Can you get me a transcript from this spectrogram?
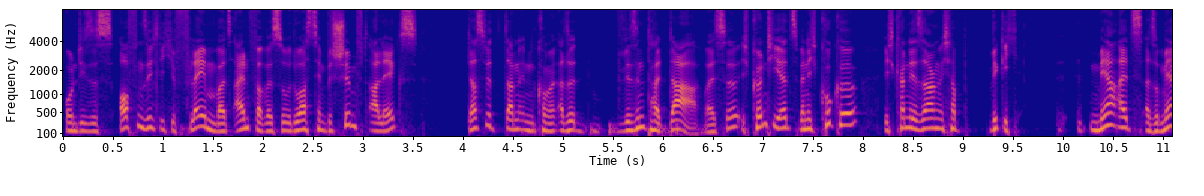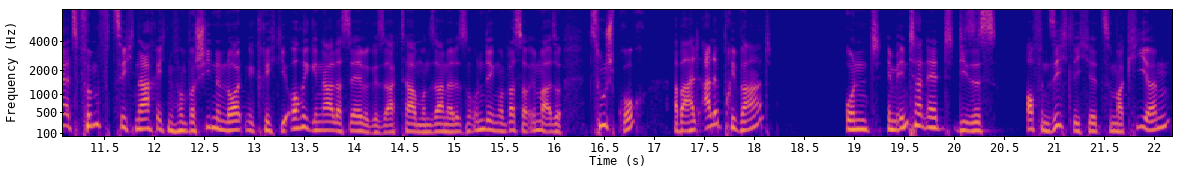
und dieses offensichtliche Flame, weil es einfach ist, so, du hast den beschimpft, Alex, das wird dann in den Kommentaren, also wir sind halt da, weißt du? Ich könnte jetzt, wenn ich gucke, ich kann dir sagen, ich habe wirklich mehr als, also mehr als 50 Nachrichten von verschiedenen Leuten gekriegt, die original dasselbe gesagt haben und sagen, das ist ein Unding und was auch immer. Also Zuspruch, aber halt alle privat. Und im Internet dieses Offensichtliche zu markieren,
